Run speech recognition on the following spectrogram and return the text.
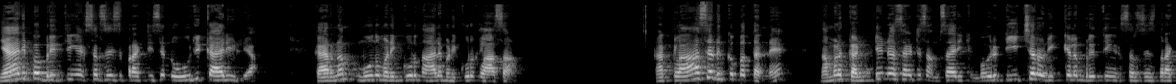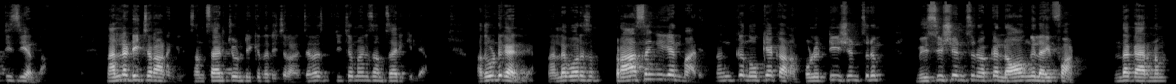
ഞാനിപ്പോ ബ്രീത്തിങ് എക്സർസൈസ് പ്രാക്ടീസ് ചെയ്യേണ്ട ഒരു കാര്യമില്ല. കാരണം മൂന്ന് മണിക്കൂർ നാല് മണിക്കൂർ ക്ലാസ് ആണ്. ആ ക്ലാസ് എടുക്കുമ്പോൾ തന്നെ നമ്മൾ കണ്ടിന്യൂസ് ആയിട്ട് സംസാരിക്കുമ്പോൾ ഒരു ടീച്ചർ ഒരിക്കലും ബ്രീത്തിങ് എക്സർസൈസ് പ്രാക്ടീസ് ചെയ്യണ്ട. നല്ല ടീച്ചർ ആണെങ്കിൽ സംസാരിച്ചുകൊണ്ടിരിക്കുന്ന ടീച്ചറാണ് ചില ടീച്ചർമാർ സംസാരിക്കില്ല. അതുകൊണ്ട് കാര്യമില്ല. നല്ലപോലെ പ്രാസംഗികന്മാർ നിങ്ങൾക്ക് നോക്കിയാൽ കാണാം. പൊളിറ്റീഷ്യൻസിനും മ്യൂസീഷ്യൻസിനും ഒക്കെ ലോങ് ലൈഫാണ് എന്താ കാരണം?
